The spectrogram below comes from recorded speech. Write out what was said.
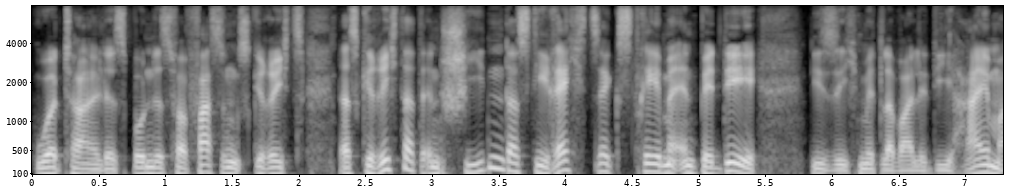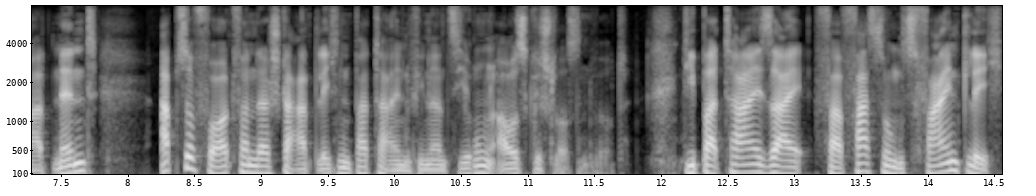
Urteil des Bundesverfassungsgerichts. Das Gericht hat entschieden, dass die rechtsextreme NPD, die sich mittlerweile die Heimat nennt, ab sofort von der staatlichen Parteienfinanzierung ausgeschlossen wird. Die Partei sei verfassungsfeindlich,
